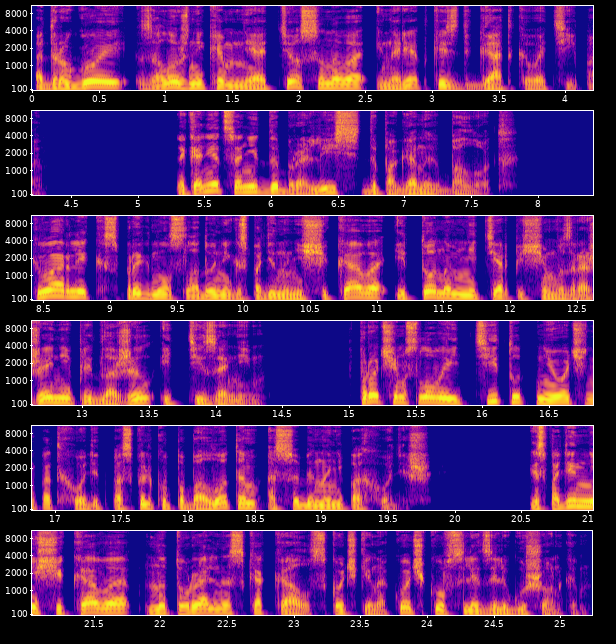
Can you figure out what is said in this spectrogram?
а другой — заложником неотесанного и на редкость гадкого типа. Наконец они добрались до поганых болот. Кварлик спрыгнул с ладони господина Нищекава и тоном, нетерпящим возражений, предложил идти за ним. Впрочем, слово «идти» тут не очень подходит, поскольку по болотам особенно не походишь. Господин Нищекава натурально скакал с кочки на кочку вслед за лягушонком.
